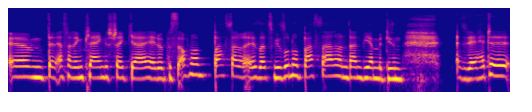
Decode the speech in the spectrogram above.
Ähm, dann erstmal den Kleinen gesteckt, ja, hey, du bist auch nur ein Bastard oder ihr seid sowieso nur Bastard. Und dann wie er mit diesen, also der hätte,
